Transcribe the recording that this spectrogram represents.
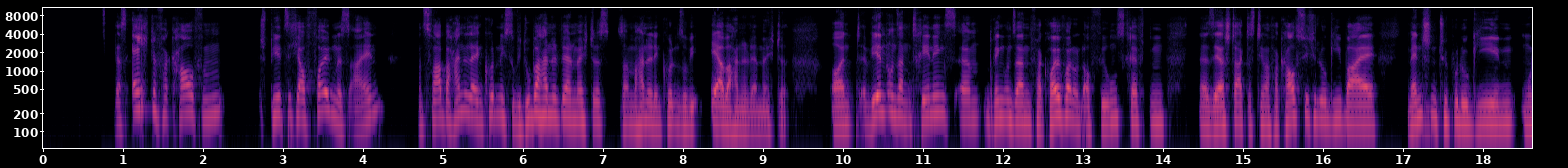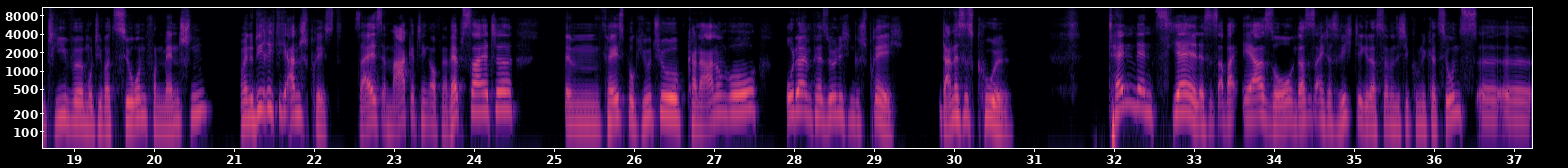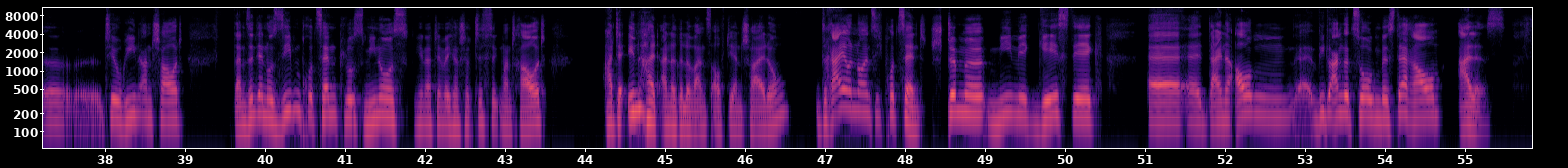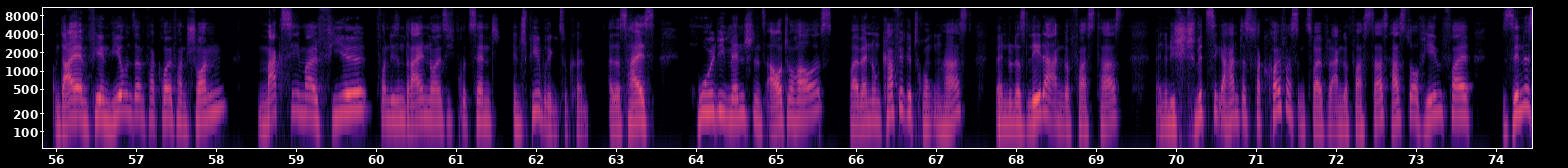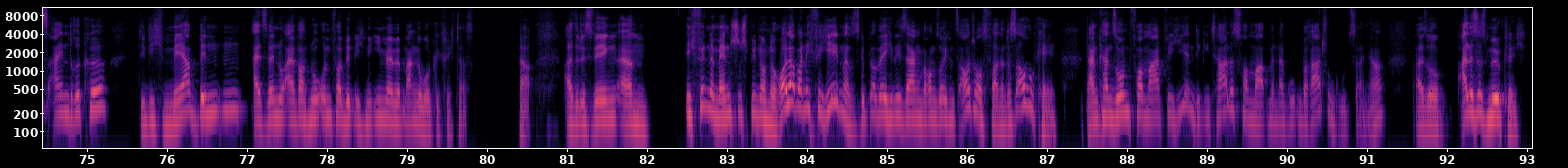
das echte Verkaufen spielt sich auf Folgendes ein. Und zwar behandle deinen Kunden nicht so, wie du behandelt werden möchtest, sondern behandle den Kunden so, wie er behandelt werden möchte. Und wir in unseren Trainings ähm, bringen unseren Verkäufern und auch Führungskräften sehr stark das Thema Verkaufspsychologie bei, Menschentypologien, Motive, Motivation von Menschen. Und wenn du die richtig ansprichst, sei es im Marketing auf einer Webseite, im Facebook, YouTube, keine Ahnung wo, oder im persönlichen Gespräch, dann ist es cool. Tendenziell ist es aber eher so, und das ist eigentlich das Wichtige, dass wenn man sich die Kommunikationstheorien äh, äh, anschaut, dann sind ja nur 7% plus minus, je nachdem, welcher Statistik man traut, hat der Inhalt eine Relevanz auf die Entscheidung. 93% Stimme, Mimik, Gestik, äh, äh, deine Augen, äh, wie du angezogen bist, der Raum, alles. Und daher empfehlen wir unseren Verkäufern schon, maximal viel von diesen 93% ins Spiel bringen zu können. Also das heißt, hol die Menschen ins Autohaus, weil wenn du einen Kaffee getrunken hast, wenn du das Leder angefasst hast, wenn du die schwitzige Hand des Verkäufers im Zweifel angefasst hast, hast du auf jeden Fall Sinneseindrücke, die dich mehr binden, als wenn du einfach nur unverbindlich eine E-Mail mit dem Angebot gekriegt hast. Ja, also deswegen, ähm, ich finde, Menschen spielen noch eine Rolle, aber nicht für jeden. Also es gibt auch welche, die sagen, warum soll ich ins Auto ausfahren? Und das ist auch okay. Dann kann so ein Format wie hier, ein digitales Format mit einer guten Beratung gut sein, ja. Also alles ist möglich.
